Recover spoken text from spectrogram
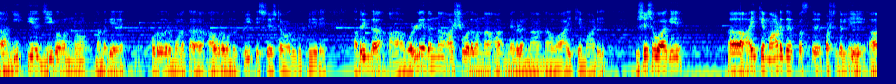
ಆ ನೀತಿಯ ಜೀವವನ್ನು ನಮಗೆ ಕೊಡುವುದರ ಮೂಲಕ ಅವರ ಒಂದು ಪ್ರೀತಿ ಶ್ರೇಷ್ಠವಾದುದು ಪ್ರಿಯರೇ. ಅದರಿಂದ ಆ ಒಳ್ಳೆಯದನ್ನು, ಆಶೀರ್ವಾದವನ್ನು, ಆಜ್ಞೆಗಳನ್ನು ನಾವು ಆಯ್ಕೆ ಮಾಡಿ, ವಿಶೇಷವಾಗಿ ಆಯ್ಕೆ ಮಾಡದ ಪಸ್ತ, ಪಕ್ಷದಲ್ಲಿ ಆ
